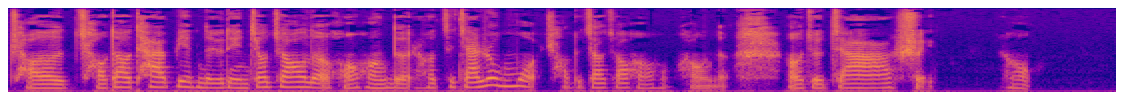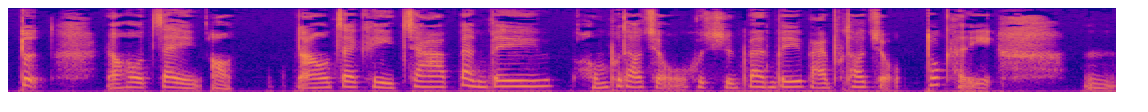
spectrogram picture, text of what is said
炒炒到它变得有点焦焦的、黄黄的，然后再加肉末，炒的焦焦黄黄的，然后就加水，然后炖，然后再哦，然后再可以加半杯红葡萄酒或者是半杯白葡萄酒都可以，嗯，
